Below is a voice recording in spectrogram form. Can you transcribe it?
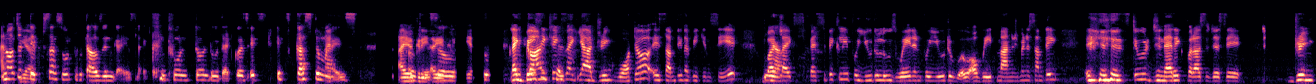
And also Yeah. tips are so 2000 guys. Like don't don't do that because it's it's customized. I agree. Okay, I so- agree. Yeah. Like basic things help- like yeah, drink water is something that we can say, but Yeah. like specifically for you to lose weight and for you to uh, or weight management or something, it's too generic for us to just say, drink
